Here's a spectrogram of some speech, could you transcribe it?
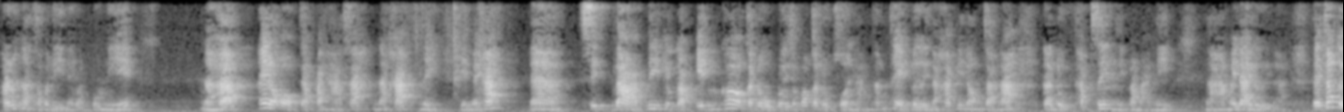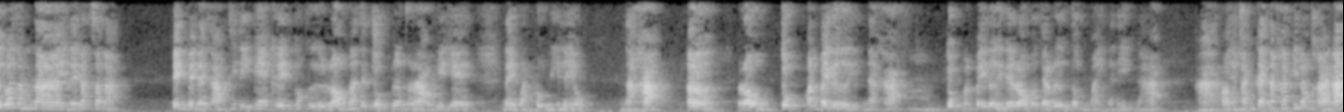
พฤหัสบดีในวันพรุ่งนี้นะคะ ให้เราออกจากปัญหาซะนะคะนี่เห็นไหมคะอ่าสิบดาบนี่เกี่ยวกับเอ็นข้อกระดูกโดยเฉพาะกระดูกส่วนหลังทั้งแถบเลยนะคะ พี่น้องจ๋านะกระดูกทับเส้นนี่ประมาณนี้นะคะไม่ได้เลยนะแต่ถ้าเกิดว่าทำนายในลักษณะเป็นไปในทางที่ดีแก้เคล็ดก็คือเราน่าจะจบเรื่องราวแย่ๆในวันพรุ่งนี้แล้วนะคะ เออ เราจบมันไปเลยนะคะอืมจบมันไปเลยแล้วเราก็จะเริ่มต้นใหม่นั่นเองนะคะ อ่าเอาอย่างนั้นกันนะคะพี่น้องขานะ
